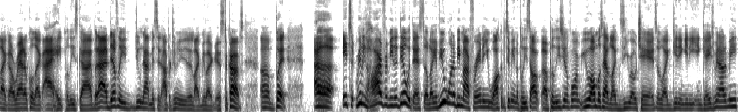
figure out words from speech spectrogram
like a radical like I hate police guy, but I definitely do not miss an opportunity to like be like it's the cops. Um, but uh, it's really hard for me to deal with that stuff. Like if you want to be my friend and you walk up to me in a police uh, police uniform, you almost have like zero chance of like getting any engagement out of me.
